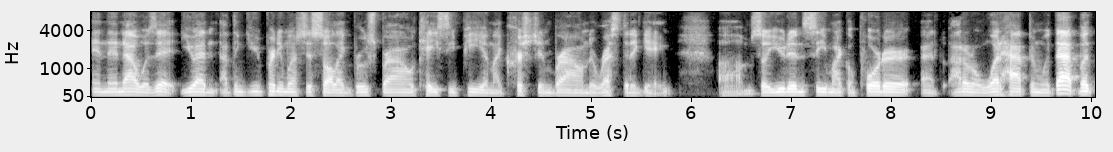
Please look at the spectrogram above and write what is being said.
and then that was it. You had, I think, you pretty much just saw like Bruce Brown, KCP, and like Christian Braun the rest of the game. Um, so you didn't see Michael Porter. At, I don't know what happened with that, but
